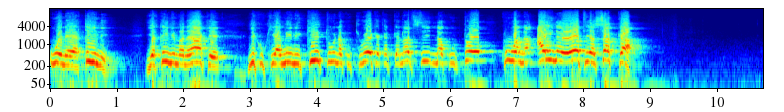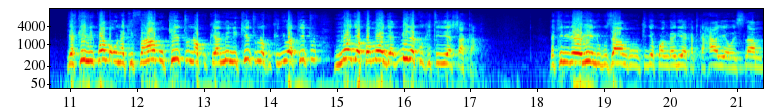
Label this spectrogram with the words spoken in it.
Uwe na yaqini. Yaqini maana yake ni kukiamini kitu na kukiweka katika nafsi na kuto kuwa na aina yoyote ya shaka. Yakini kwamba unakifahamu kitu na kukiamini kitu na kukijua kitu moja kwa moja bila kukitilia shaka lakini leo hii ndugu zangu ukija kuangalia katika hali ya waislamu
